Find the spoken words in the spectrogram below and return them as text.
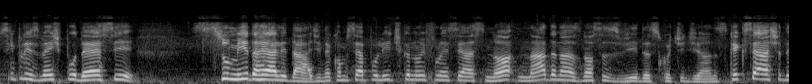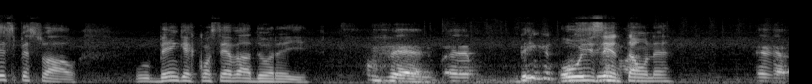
simplesmente pudesse sumir da realidade, né? Como se a política não influenciasse no, nada nas nossas vidas cotidianas. O que, que você acha desse pessoal? O Banger conservador aí? Velho, é, Banger Ou isentão, né? É,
